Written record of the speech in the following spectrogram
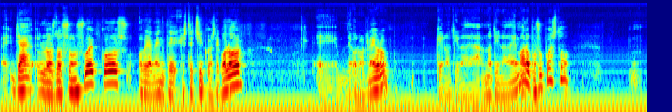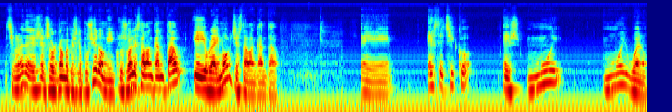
Eh, ya los dos son suecos. Obviamente este chico es de color. Eh, de color negro. Que no tiene, nada, no tiene nada de malo, por supuesto. Simplemente es el sobrenombre que se le pusieron. Incluso él estaba encantado y Ibrahimovic estaba encantado. Eh, este chico es muy, muy bueno.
